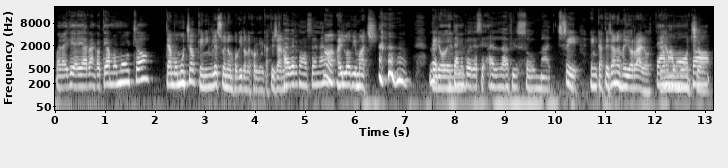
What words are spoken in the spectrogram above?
Bueno, ahí, ahí arranco. Te amo mucho. Te amo mucho, que en inglés suena un poquito mejor que en castellano. A ver cómo suena. No, I love you much. No, pero y también podría ser I love you so much. Sí, en castellano es medio raro. Te, amo amo, mucho.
